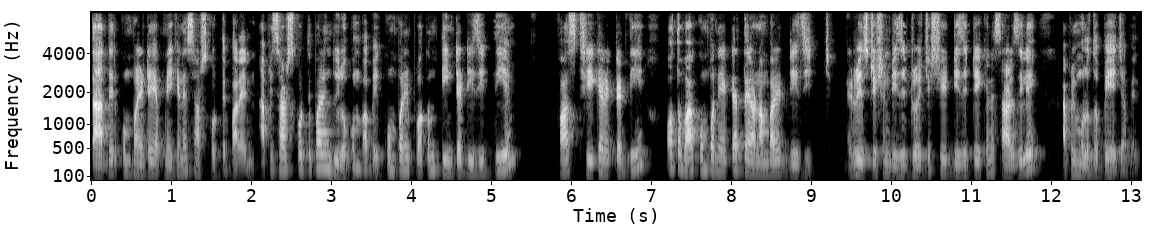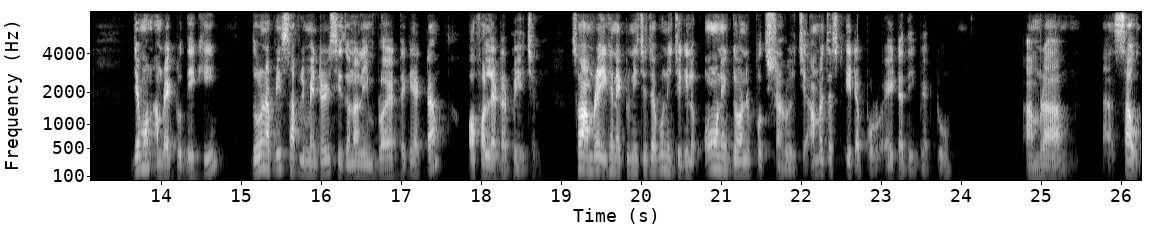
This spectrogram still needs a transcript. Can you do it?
তাদের কোম্পানিটাই আপনি এখানে সার্চ করতে পারেন। আপনি সার্চ করতে পারেন ২ রকমভাবে। কোম্পানির ১ম ৩ টা ডিজিট দিয়ে, ফার্স্ট থ্রি ক্যারেক্টার দিয়ে অথবা কোম্পানির একটা ১৩ নাম্বারের ডিজিট রেজিস্ট্রেশন ডিজিট রয়েছে সেই ডিজিটটা এখানে সার্চ দিলেই আপনি মূলত পেয়ে যাবেন। যেমন আমরা একটু দেখি। ধরুন আপনি সাপ্লিমেন্টারি সিজনাল এমপ্লয়ার থেকে একটা অফার লেটার পেয়েছেন। সো আমরা এখানে একটু নিচে যাব। নিচে গেলে অনেক ধরনের প্রতিষ্ঠান রয়েছে। আমরা জাস্ট এটা পড়ব এটা দেখবে একটু। আমরা সাউথ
